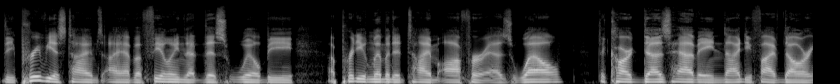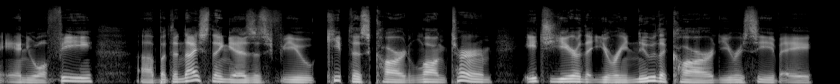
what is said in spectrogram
the previous times, I have a feeling that this will be a pretty limited time offer as well. The card does have a $95 annual fee, uh, but the nice thing is, is if you keep this card long term, each year that you renew the card, you receive a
